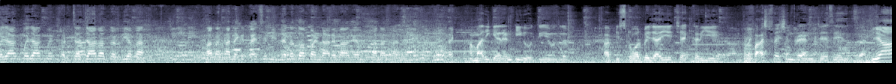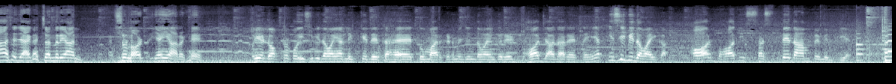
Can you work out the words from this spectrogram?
मज़ाक मज़ाक में खर्चा ज़्यादा कर दिया था। खाना खाने के पैसे नहीं देना तो अब भंडारे में आ गए हम खाना खाने हमारी गारंटी होती है मतलब आप स्टोर पे जाइए चेक करिए। फास्ट फ़ैशन ब्रांड जैसे यहाँ से जाएगा चंद्रयान। एस्ट्रोनॉट यहीं आ रखे हैं। और ये डॉक्टर कोई सी भी दवाइयाँ लिख के देता है तो मार्केट में जिन दवाइयों के रेट बहुत ज़्यादा रहते हैं या किसी भी दवाई का और बहुत ही सस्ते दाम पे मिलती है।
